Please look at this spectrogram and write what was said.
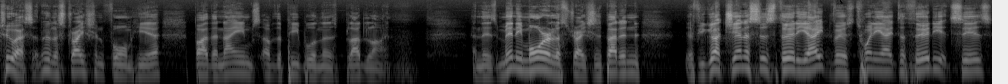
to us. An illustration form here by the names of the people in this bloodline. And there's many more illustrations, but in if you got Genesis 38, verse 28 to 30, it says,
